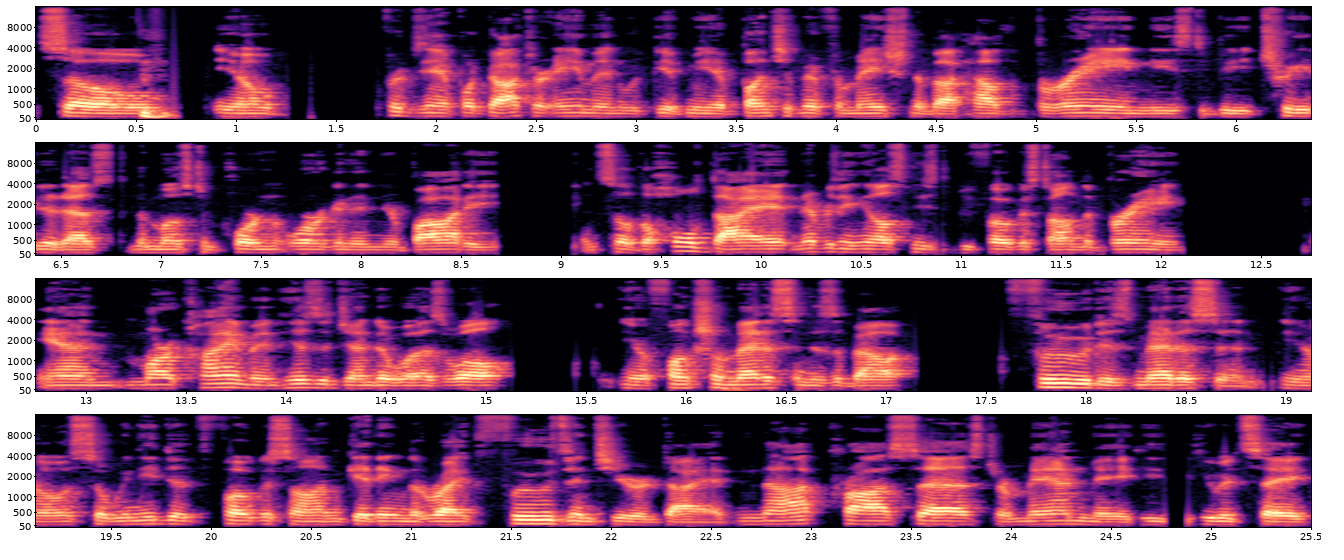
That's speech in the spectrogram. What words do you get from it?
So, you know, for example, Dr. Amen would give me a bunch of information about how the brain needs to be treated as the most important organ in your body. And so the whole diet and everything else needs to be focused on the brain. And Mark Hyman, his agenda was, well, you know, functional medicine is about food is medicine, you know, so we need to focus on getting the right foods into your diet, not processed or man made. He, he would say,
